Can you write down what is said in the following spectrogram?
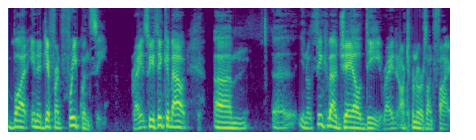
but in a different frequency, right? So you think about, um, uh, you know, think about JLD, right? Entrepreneurs on Fire.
